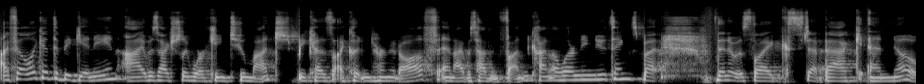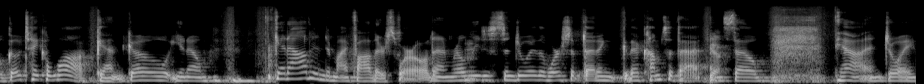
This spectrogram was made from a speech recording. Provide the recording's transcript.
I felt like at the beginning I was actually working too much because I couldn't turn it off, and I was having fun, kind of learning new things. But then it was like step back and no, go take a walk and go, you know, get out into my Father's world and really mm-hmm. just enjoy the worship that that comes with that. Yeah. And so, yeah, enjoy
